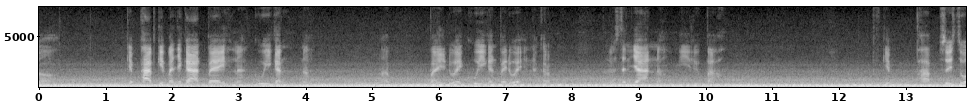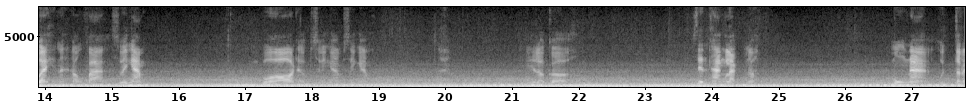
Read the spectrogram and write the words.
ก็เก็บภาพเก็บบรรยากาศไปนะคุยกันนะไปด้วยคุยกันไปด้วยนะครับหรือสัญญาณเนาะมีหรือเปล่า เก็บภาพสวยๆนะท้องฟ้าสวยงามบอดครับสวยงามสวยงามนี่เราก็เส้นทางหลักเนาะ มุ่งหน้าอุตร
